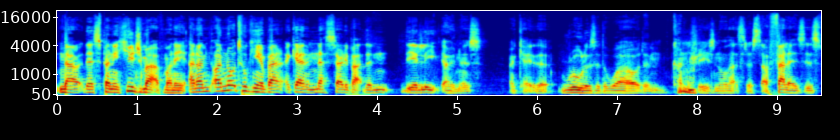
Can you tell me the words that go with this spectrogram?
Now they're spending a huge amount of money, and I'm I'm not talking about again necessarily about the the elite owners. Okay, the rulers of the world and mm-hmm. countries and all that sort of stuff. Fellowes is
